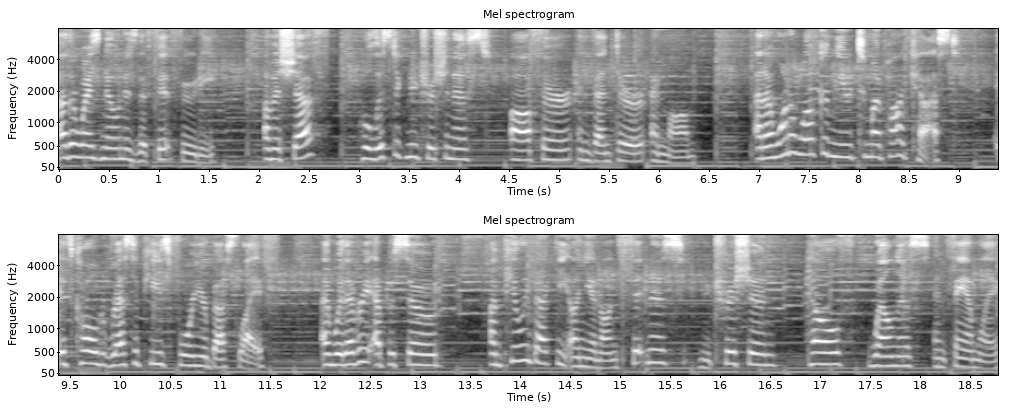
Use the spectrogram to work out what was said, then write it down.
otherwise known as the Fit Foodie. I'm a chef, holistic nutritionist, author, inventor, and mom. And I want to welcome you to my podcast. It's called Recipes for Your Best Life. And with every episode, I'm peeling back the onion on fitness, nutrition, health, wellness, and family.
